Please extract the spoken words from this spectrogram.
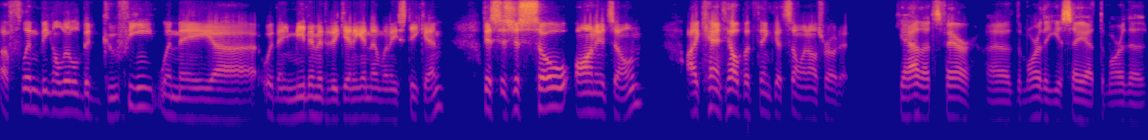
uh, flynn being a little bit goofy when they uh, when they meet him at the beginning and then when they sneak in this is just so on its own i can't help but think that someone else wrote it Yeah, that's fair. Uh, the more that you say it, the more that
